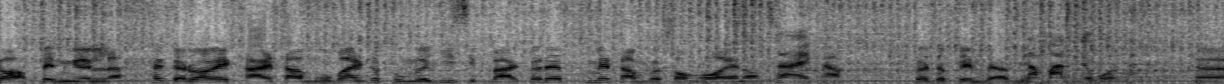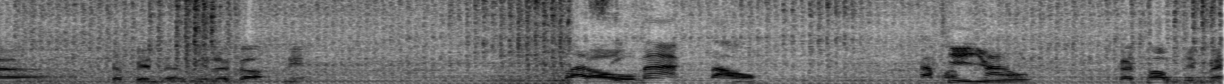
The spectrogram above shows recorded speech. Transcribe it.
ก็เป็นเงินละถ้าเกิดว่าไปขายตามหมู่บ้านก็ถุงละ20บาทก็ได้ไม่ต่ำกว่า200เนาะใช่ครับ ก็จะเป็นแบบนี้น้ำมันจะหมดอ่าจะเป็นแบบนี้แล้วก็เนี่ยคลาสสิกเตามมากเตาทำกับที่อยู่ข้าวกระท่อมเห็นไหม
